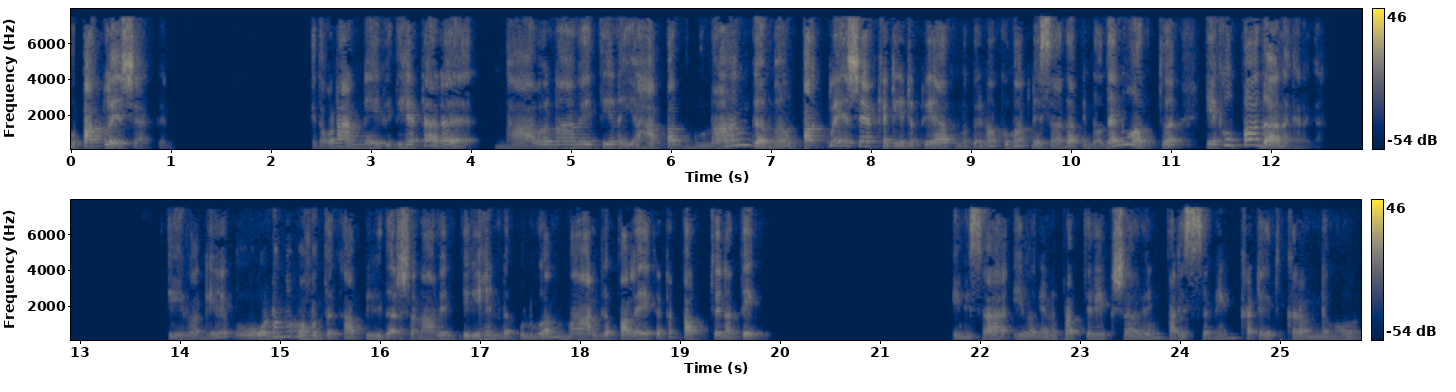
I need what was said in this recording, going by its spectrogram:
උපක්ලේශයක් වෙනවා. එතකොට අන්න ඒ විදිහට අර භාවනාවේ තියෙන යහපත් ගුණාංගම උපක්ලේශයක් හැටියට ක්‍රියාත්මක වෙනවා. කුමක් නිසාද? අපි නොදැනුවත්ව ඒක උපාදාන කරගන්න. ඒ වගේ ඕනම මොහොතක අපි විදර්ශනාවෙන් පිරෙහෙන්න පුළුවන් මාර්ගඵලයකටපත් වෙන තෙක්. ඒ නිසා ඒව ගැන ප්‍රත්‍යවේක්ෂාවෙන් පරිස්සමෙන් කටයුතු කරන්නම ඕන.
